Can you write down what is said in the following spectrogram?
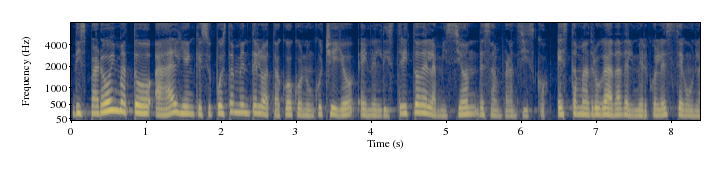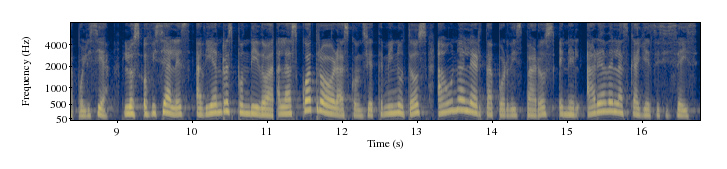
disparó y mató a alguien que supuestamente lo atacó con un cuchillo en el distrito de la Misión de San Francisco, esta madrugada del miércoles según la policía. Los oficiales habían respondido a las 4 horas con 7 minutos a una alerta por disparos en el área de las calles 16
